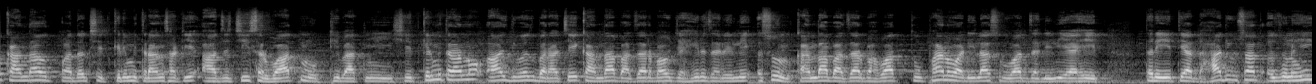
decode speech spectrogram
कांदा उत्पादक शेतकरी मित्रांसाठी आजची सर्वात मोठी बातमी. शेतकरी मित्रांनो आज दिवसभराचे कांदा बाजारभाव जाहीर झालेले असून कांदा बाजारभावात तुफान वाढीला सुरुवात झालेली आहे. तर येत्या दहा दिवसात अजूनही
